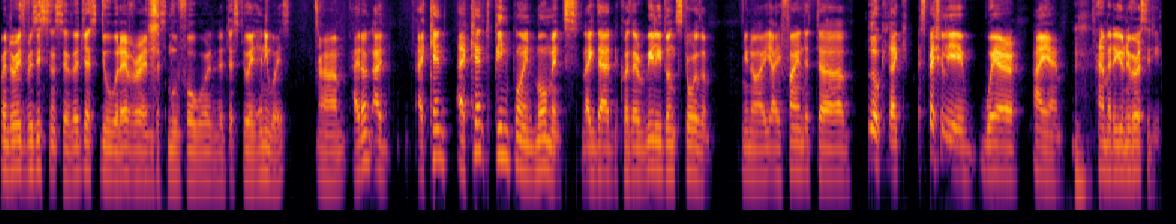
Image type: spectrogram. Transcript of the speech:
when there is resistances. I just do whatever and just move forward and I just do it anyways. Um, I don't. I I can't I can't pinpoint moments like that because I really don't store them. You know, I, I find it. Uh, look, like especially where I am, I'm at a university,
